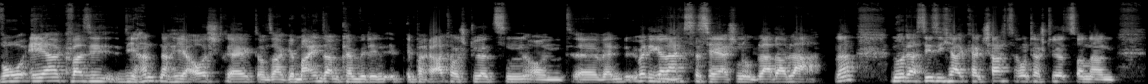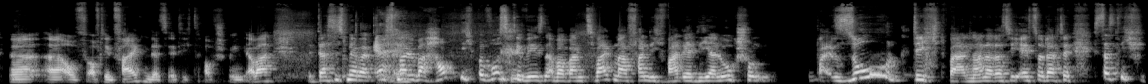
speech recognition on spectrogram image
wo er quasi die Hand nach ihr ausstreckt und sagt, gemeinsam können wir den Imperator stürzen und äh, werden über die mhm. Galaxis herrschen und bla bla bla. Ne? Nur, dass sie sich halt kein Schacht runterstürzt, sondern äh, äh auf, auf den Falken letztendlich draufspringt. Aber das ist mir beim ersten Mal überhaupt nicht bewusst gewesen, aber beim zweiten Mal fand ich, war der Dialog schon so dicht beieinander, dass ich echt so dachte, ist das nicht,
